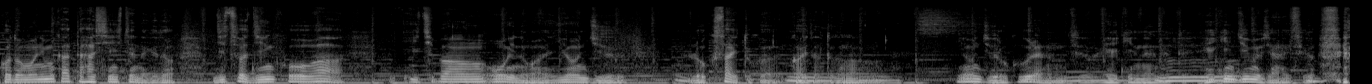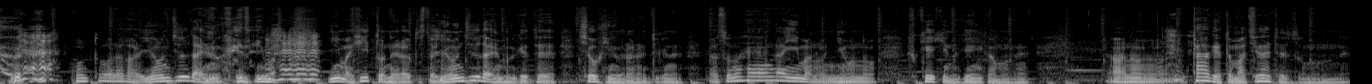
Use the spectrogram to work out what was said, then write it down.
子供に向かって発信してんだけど実は人口は一番多いのは46歳とか書いてあったかな。46ぐらいなんですよ平均年齢って。平均寿命じゃないですよ。本当はだから40代に向けて今 今ヒットを狙うとしたら40代に向けて商品を売らないといけない。その辺が今の日本の不景気の原因かもね。あのターゲット間違えてると思うね。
